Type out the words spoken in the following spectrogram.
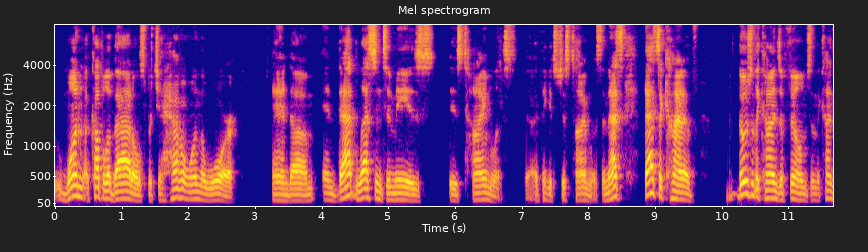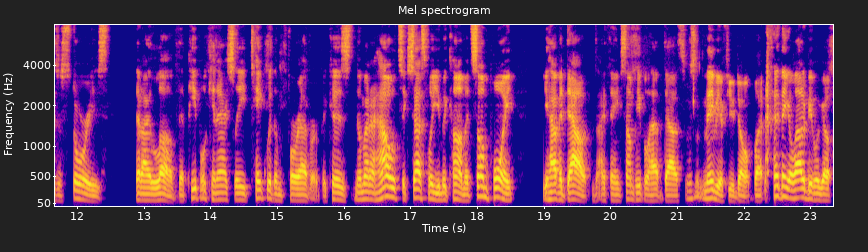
won a couple of battles, but you haven't won the war. And, um, and that lesson to me is, is timeless. I think it's just timeless. And that's, that's a kind of, those are the kinds of films and the kinds of stories that I love that people can actually take with them forever. Because no matter how successful you become, at some point you have a doubt. I think some people have doubts. Maybe a few don't, but I think a lot of people go,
